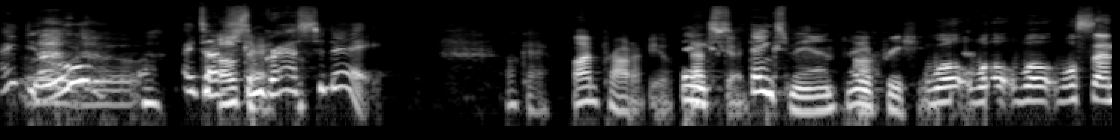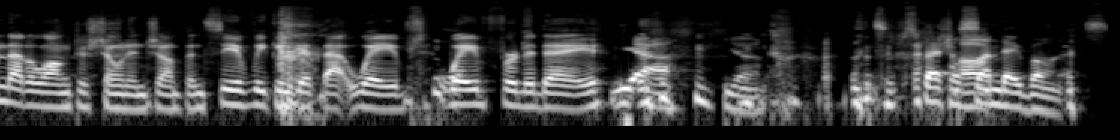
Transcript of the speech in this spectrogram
I do. I touched some grass today. Okay. Well, I'm proud of you. Thanks, That's good. thanks, man. I Uh, appreciate We'll it. we'll we'll we'll send that along to Shonen Jump and see if we can get that waived waived for today. Yeah, yeah. That's a special Uh, Sunday bonus.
